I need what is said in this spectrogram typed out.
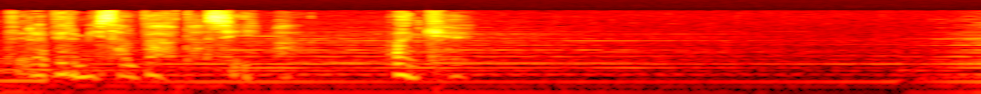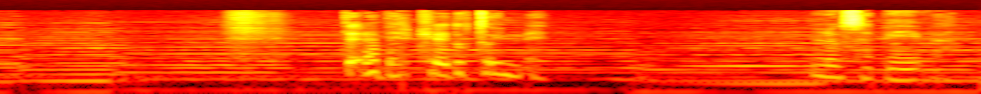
per avermi salvata, sì, ma anche per aver creduto in me. Lo sapeva.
